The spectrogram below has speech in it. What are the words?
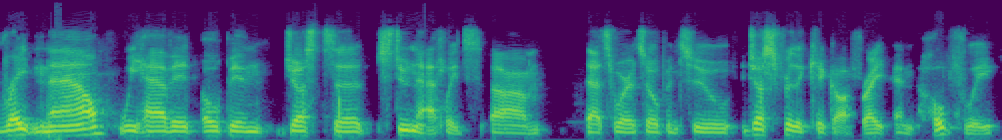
right now, we have it open just to student athletes. Um, that's where it's open to just for the kickoff, right? And hopefully,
